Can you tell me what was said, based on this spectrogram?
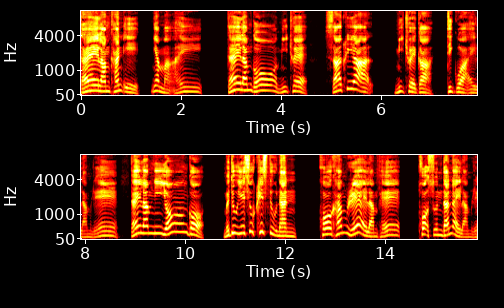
แต่ลำคันเอเงียบมาไอแต่ลำโกมีถ้วยสาคริยา มีถ้วยกาดีกว่าไอลำเรแต่ลำนี้ยองก็มาดูเยซูคริสต์นั้นขอคำเรไอลำเพพอสุนดันไอลำเร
